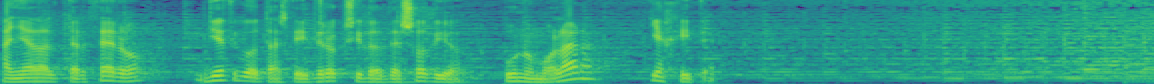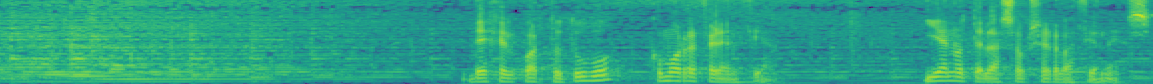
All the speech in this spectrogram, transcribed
Añada al tercero 10 gotas de hidróxido de sodio 1 molar y agite. Deje el cuarto tubo como referencia y anote las observaciones.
